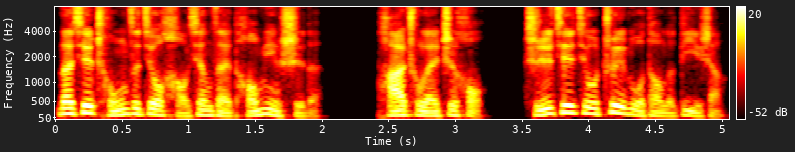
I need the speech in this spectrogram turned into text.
那些虫子就好像在逃命似的，爬出来之后，直接就坠落到了地上。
